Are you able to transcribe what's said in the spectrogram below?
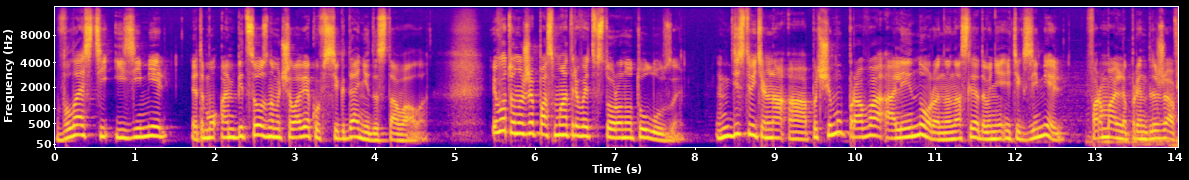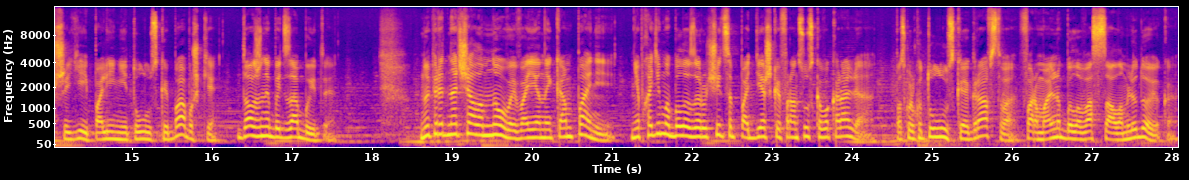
Власти и земель этому амбициозному человеку всегда не доставало. И вот он уже посматривает в сторону Тулузы. Действительно, а почему права Алейноры на наследование этих земель, формально принадлежавшие ей по линии тулузской бабушки, должны быть забыты? Но перед началом новой военной кампании необходимо было заручиться поддержкой французского короля, поскольку Тулузское графство формально было вассалом Людовика.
